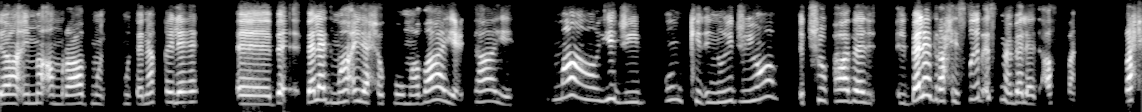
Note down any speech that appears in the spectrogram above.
دائمة أمراض متنقلة آه، بلد ما إلى حكومة ضايع تايه. ما يجي ممكن إنه يجي يوم تشوف هذا البلد راح يصير اسمه بلد أصلا. راح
